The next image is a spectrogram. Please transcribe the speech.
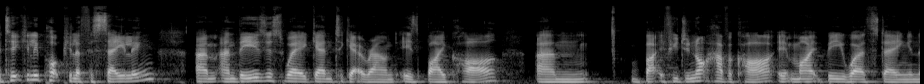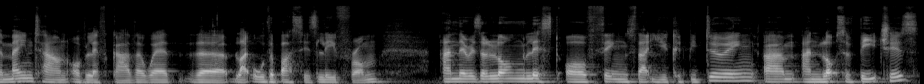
particularly popular for sailing, um, and the easiest way again to get around is by car. Um, but if you do not have a car, it might be worth staying in the main town of Lefkada, where the like all the buses leave from. And there is a long list of things that you could be doing, um, and lots of beaches.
